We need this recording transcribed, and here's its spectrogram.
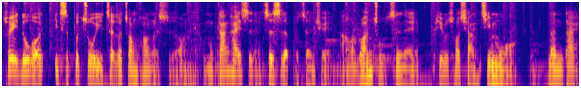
所以，如果一直不注意这个状况的时候呢，我们刚开始呢姿势的不正确，然后软组织呢，譬如说像筋膜、韧带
